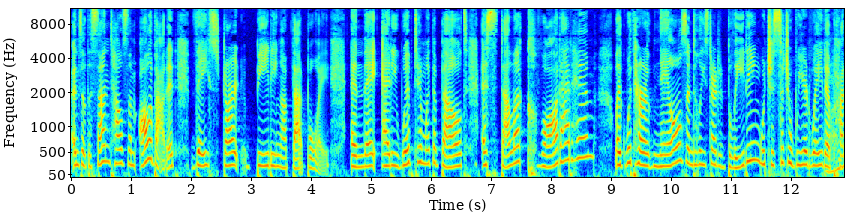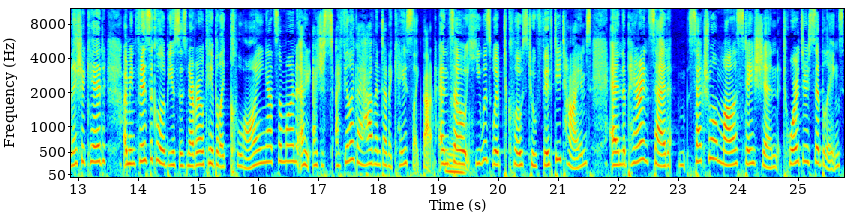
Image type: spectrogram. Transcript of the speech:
And so the son tells them all about it. They start beating up that boy. And they, Eddie whipped him with a belt. Estella clawed at him, like with her nails until he started bleeding, which is such a weird way to punish a kid. I mean, physical abuse is never okay, but like clawing at someone, I, I just, I feel like I haven't done a case like that. And so he was whipped close to 50 times. And the parents said sexual molestation towards your siblings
